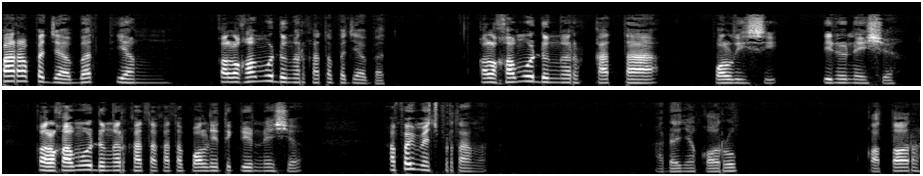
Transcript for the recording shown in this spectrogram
Para pejabat yang kalau kamu dengar kata pejabat, kalau kamu dengar kata polisi di Indonesia, kalau kamu dengar kata-kata politik di Indonesia, apa image pertama? Adanya korup, kotor,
